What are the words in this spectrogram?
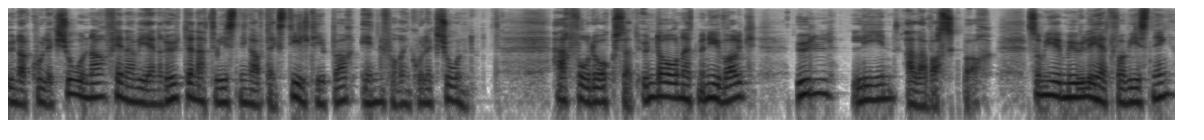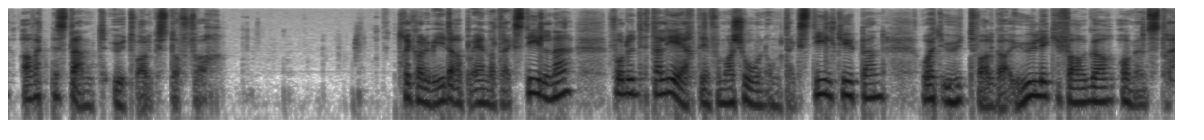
Under kolleksjoner finner vi en rutenettvisning av tekstiltyper innenfor en kolleksjon. Her får du også et underordnet menyvalg, ull, lin eller vaskbar, som gir mulighet for visning av et bestemt utvalg stoffer. Trykker du videre på en av tekstilene, får du detaljert informasjon om tekstiltypen og et utvalg av ulike farger og mønstre.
